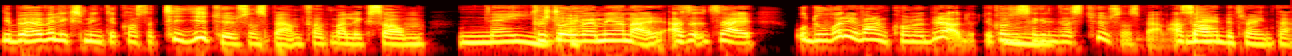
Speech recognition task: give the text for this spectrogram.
det behöver liksom inte kosta 10 000 spänn för att man liksom, Nej. förstår du vad jag menar? Alltså, så här, och då var det varmkorv med bröd. Det kostar Mm. säkert inte ens 1000 spänn. Alltså, Nej, nej, det tror jag inte.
